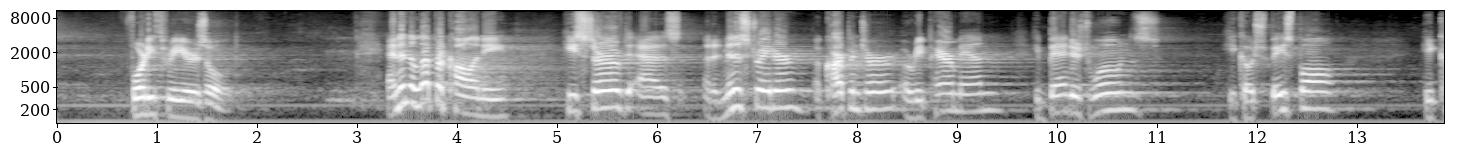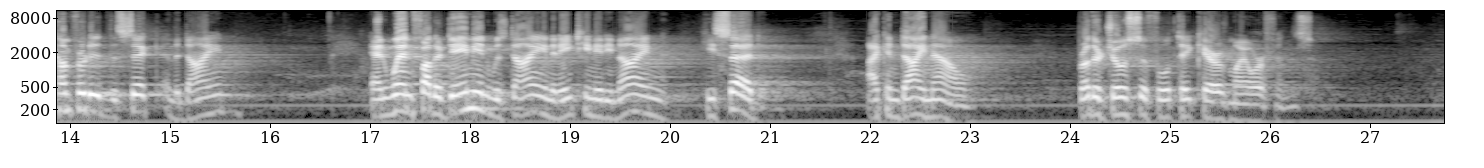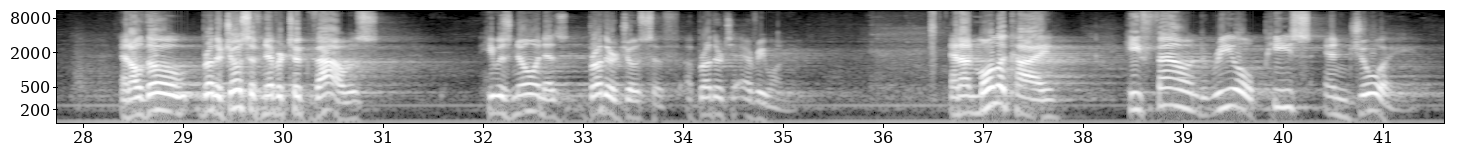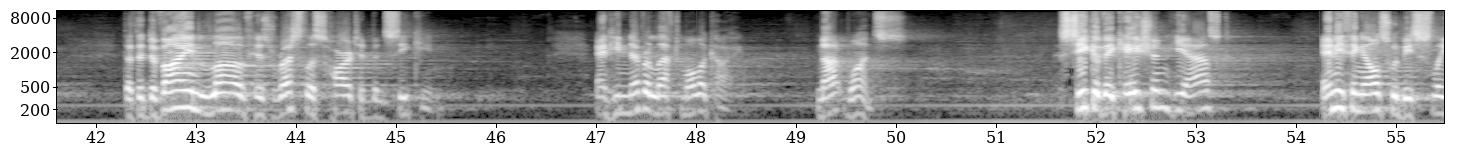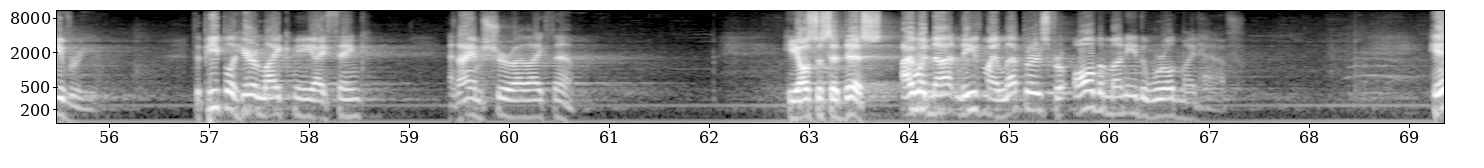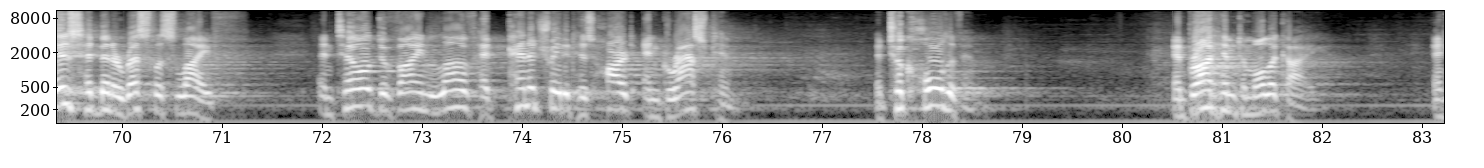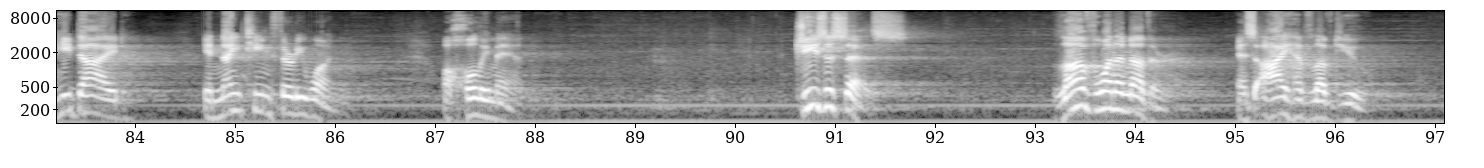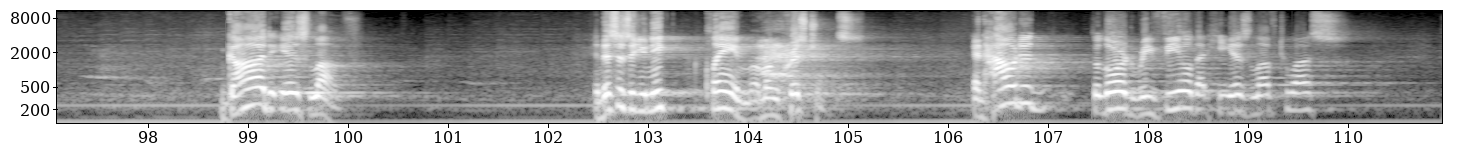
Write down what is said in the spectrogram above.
43 years old. And in the leper colony, he served as an administrator, a carpenter, a repairman. He bandaged wounds. He coached baseball. He comforted the sick and the dying. And when Father Damien was dying in 1889, he said, I can die now. Brother Joseph will take care of my orphans. And although Brother Joseph never took vows, he was known as Brother Joseph, brother to everyone. And on Molokai, he found real peace and joy that the divine love his restless heart had been seeking. And he never left Molokai, not once. Seek a vacation, he asked. Anything else would be slavery. The people here like me, I think, and I am sure I like them. He also said this I would not leave my lepers for all the money the world might have. His had been a restless life until divine love had penetrated his heart and grasped him and took hold of him and brought him to Molokai. And he died in 1931 a holy man. Jesus says, Love one another as I have loved you. God is love. And this is a unique claim among Christians. And how did the Lord reveal that He is love to us?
